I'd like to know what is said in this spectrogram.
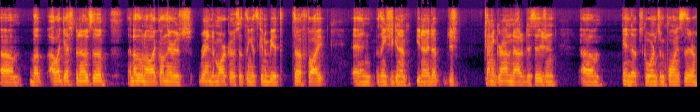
um, but I like Espinosa. Another one I like on there is Randa Markos. I think it's going to be a tough fight, and I think she's going to you know end up just kind of grinding out a decision, um, end up scoring some points there.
